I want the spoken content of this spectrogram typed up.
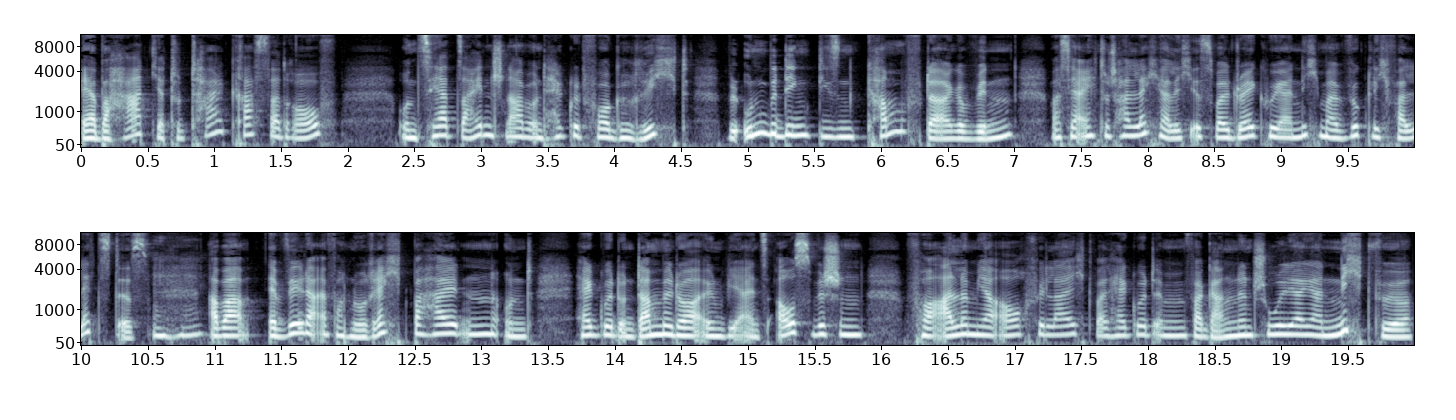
Er beharrt ja total krass darauf und zerrt Seidenschnabel und Hagrid vor Gericht, will unbedingt diesen Kampf da gewinnen, was ja eigentlich total lächerlich ist, weil Draco ja nicht mal wirklich verletzt ist. Aber er will da einfach nur Recht behalten und Hagrid und Dumbledore irgendwie eins auswischen. Vor allem ja auch vielleicht, weil Hagrid im vergangenen Schuljahr ja nicht für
